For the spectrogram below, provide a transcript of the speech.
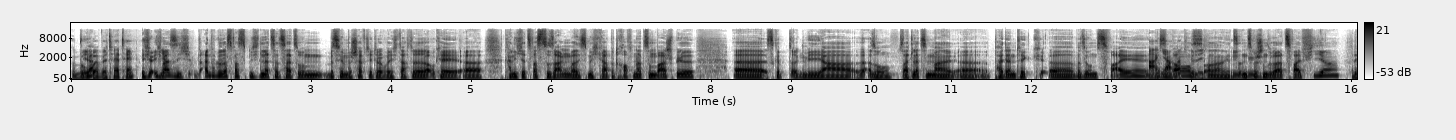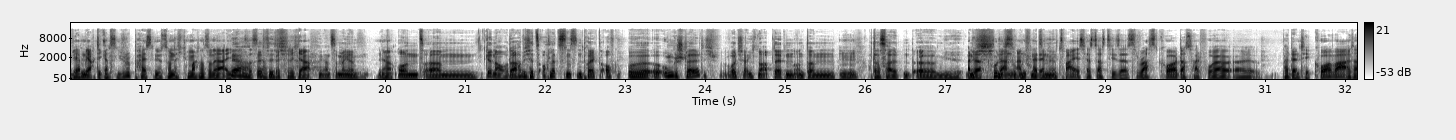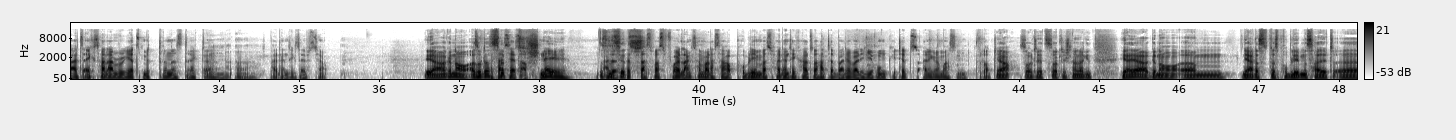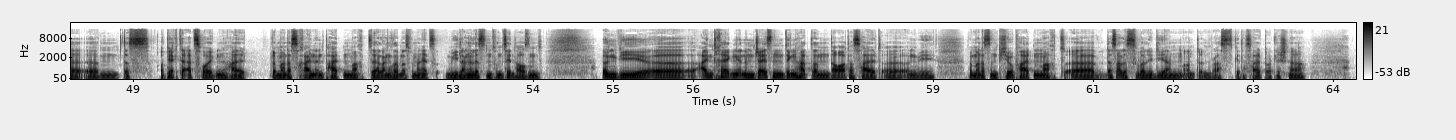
Worüber Ja. willst du erzählen? Ich, ich Ja. weiß nicht, einfach nur das, was mich in letzter Zeit so ein bisschen beschäftigt oder wo ich dachte, okay, äh, kann ich jetzt was zu sagen, weil es mich gerade betroffen hat. Zum Beispiel, äh, es gibt irgendwie ja, also seit letztem Mal äh, Pydantic äh, Version 2 Ah, ist ja, raus. natürlich. Oder jetzt Mhm. inzwischen sogar 2.4. Also wir haben ja auch die ganzen Europython-News noch nicht gemacht und so, ne? Ja, das ist richtig. richtig, ja. Eine ganze Menge. ja. Und ähm, genau, da habe ich jetzt auch letztens ein Projekt auf, äh, umgestellt. Ich wollte ich eigentlich nur updaten und dann Mhm. hat das halt irgendwie nicht, Also das Coole nicht an, so an gut Pydantic funktioniert. 2 ist jetzt, dass dieses Rust-Core, das halt vorher äh, Pydantic Core war, also als extra Library jetzt mit drin ist, direkt in äh, Pydantic selbst, ja. Ja, genau. Also das, Das heißt jetzt auch schnell. Das also ist jetzt- das, was vorher langsam war, das Hauptproblem, was Pydantic halt so hatte bei der Validierung, geht jetzt einigermaßen flott. Ja, sollte jetzt deutlich schneller gehen. Ja, ja, genau. Ähm, ja, das, das Problem ist halt, äh, ähm, dass Objekte erzeugen halt, wenn man das rein in Python macht, sehr langsam ist. Wenn man jetzt irgendwie lange Listen von 10.000 irgendwie äh, Einträgen in einem JSON-Ding hat, dann dauert das halt äh, irgendwie, wenn man das in Pure Python macht, äh, das alles zu validieren und in Rust geht das halt deutlich schneller.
